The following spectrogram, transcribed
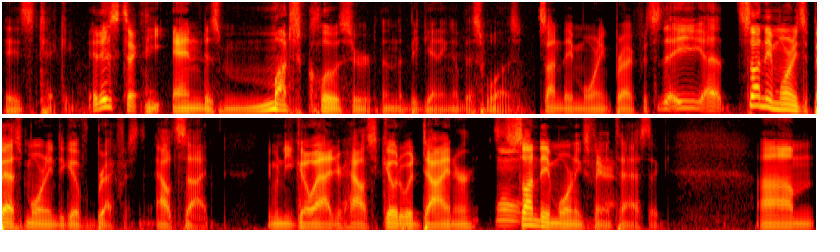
is ticking. It is ticking. The end is much closer than the beginning of this was. Sunday morning breakfast. Uh, Sunday morning's the best morning to go for breakfast outside. When you go out of your house, you go to a diner. Well, Sunday morning's fantastic. Um,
